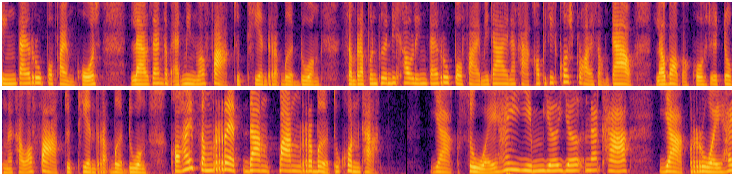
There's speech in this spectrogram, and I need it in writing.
ลิงก์ใต้รูปโปรไฟล์ของโค้ชแล้วแจ้งกับแอดมินว่าฝากจุดเทียนระเบิดดวงสำหรับเพื่อนๆที่เข้าลิงก์ใต้รูปโปรไฟล์ไม่ได้นะคะ เข้าไปที่โค้ชพลอย29 แล้วบอกกับโค้ชโดยตรงนะคะ ว่าฝากจุดเทียนระเบิดดวง ขอให้สำเร็จดังปังระเบิดทุกคนค่ะ อยากสวยให้ยิ้มเยอะๆนะคะ อยากรวยให้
